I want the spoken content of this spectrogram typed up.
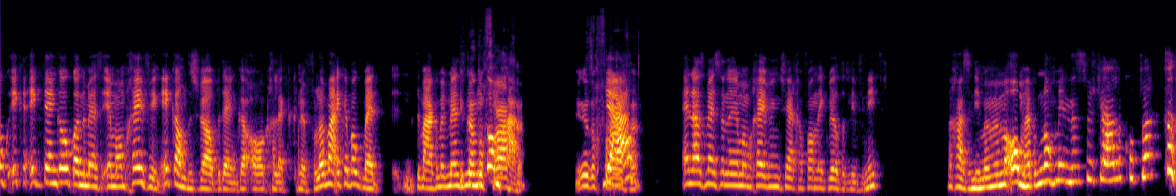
ook, ik, ik denk ook aan de mensen in mijn omgeving. Ik kan dus wel bedenken, oh, ik ga lekker knuffelen. Maar ik heb ook met, te maken met mensen die toch niet vragen? Je kan toch Ja. vragen? En als mensen in mijn omgeving zeggen van ik wil het liever niet, dan gaan ze niet meer met me om. Heb ik nog minder sociale contacten?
